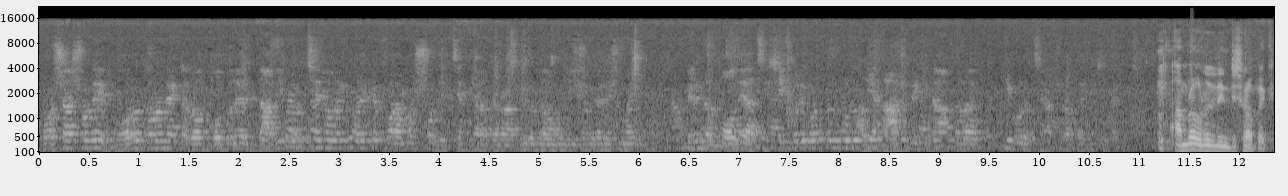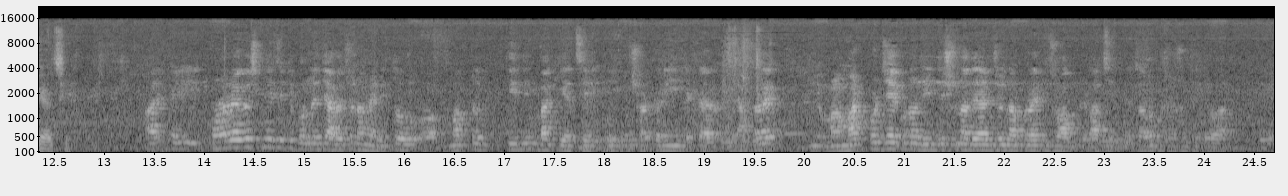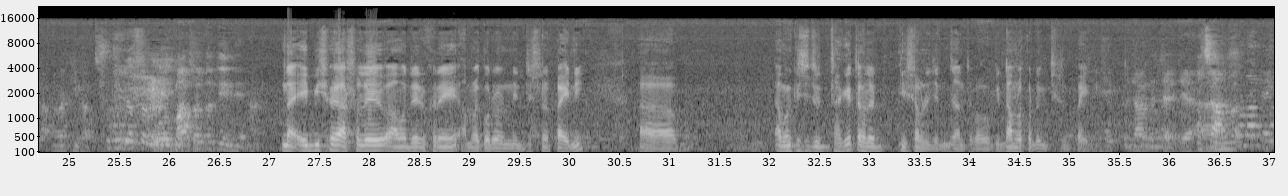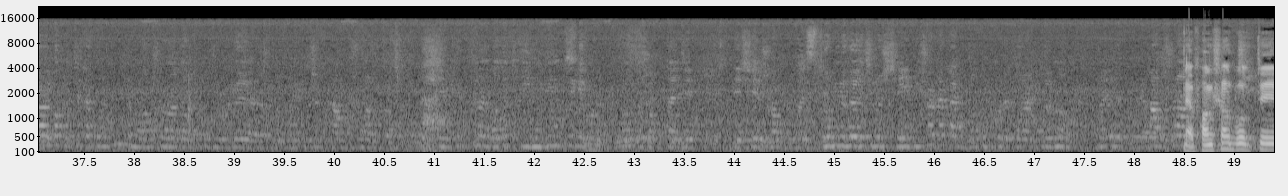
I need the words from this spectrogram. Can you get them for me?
প্রশাসনে বড় ধরনের একটা রদ বদলের দাবি করছেন অনেকে অনেকে পরামর্শ দিচ্ছেন যারা যারা বিগত আওয়ামী সরকারের সময় বিভিন্ন পদে আছে সেই পরিবর্তনগুলো কি আসবে কিনা? আপনারা কি বলেছেন? আসলে আপনারা কি চিন্তা করছেন? আমরা ওনাদের নির্দেশনা অপেক্ষায় আছি। আর এই পনেরোই আগস্ট নিয়ে যেটি বললেন যে আলোচনা হয়নি তো মাত্র তিন দিন বাকি আছে এই সরকারি একটা আপনারা মাঠ পর্যায়ে কোনো নির্দেশনা দেওয়ার জন্য আপনারা কিছু জনপ্রশাসন থেকে বা থেকে? আপনারা কি ভাবছেন? মাত্র তো তিন দিন হ্যাঁ। না এই বিষয়ে আসলে আমাদের ওখানে আমরা কোনো নির্দেশনা পাইনি। এমন কিছু যদি থাকে তাহলে নিশ্চয়ই আমরা জানতে পারব কিন্তু আমরা কোনো কিছু পাইনি। আচ্ছা, কিছু সেই বিষয়টাকে না ফাংশনাল বলতে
